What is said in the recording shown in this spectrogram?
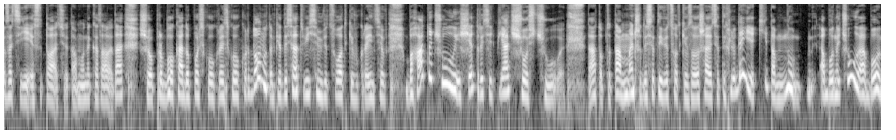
за цією ситуацією вони казали, да, що про блокаду польсько-українського кордону там 58% українців багато чули, і ще 35% щось чули. Та, Тобто там менше 10% залишаються тих людей, які там ну, або не чули, або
